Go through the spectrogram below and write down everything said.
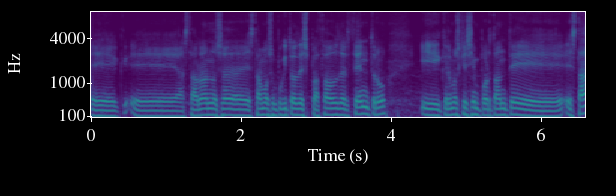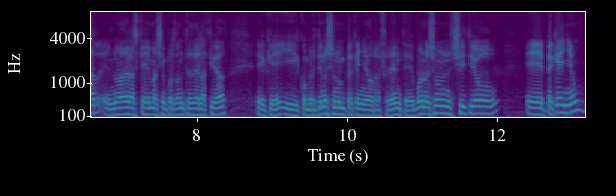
Eh, eh, hasta ahora nos, eh, estamos un poquito desplazados del centro y creemos que es importante estar en una de las calles más importantes de la ciudad y convertirnos en un pequeño referente. Bueno, es un sitio pequeño,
